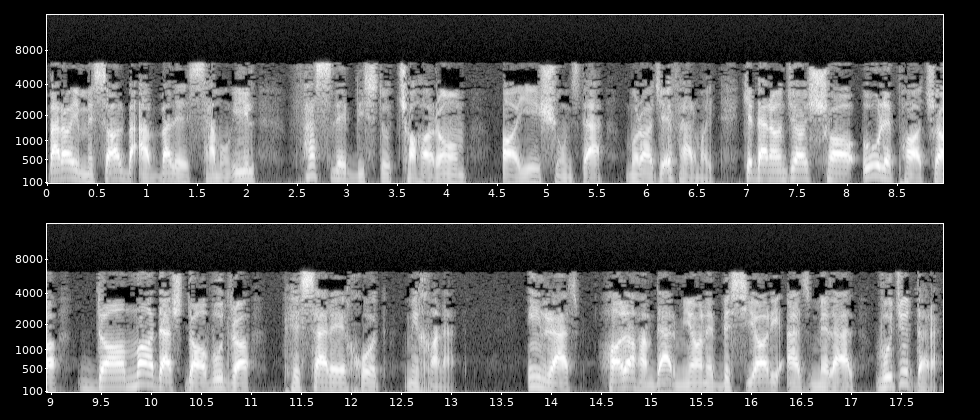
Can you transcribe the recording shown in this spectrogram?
برای مثال به اول سموئیل فصل 24 آیه 16 مراجعه فرمایید که در آنجا شاول پادشاه دامادش داوود را پسر خود می‌خواند. این رسم حالا هم در میان بسیاری از ملل وجود دارد.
